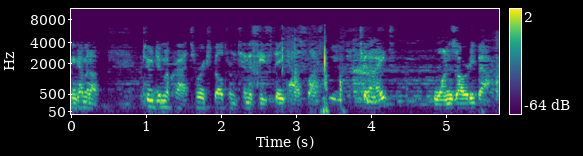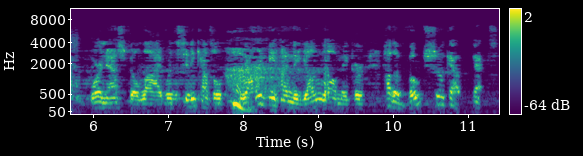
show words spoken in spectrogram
And coming up, two Democrats were expelled from Tennessee State House last week. Tonight, one is already back. We're in Nashville live, where the city council rallied behind the young lawmaker. How the vote shook out next.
